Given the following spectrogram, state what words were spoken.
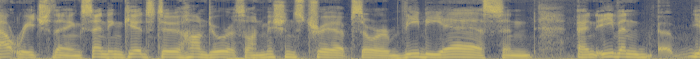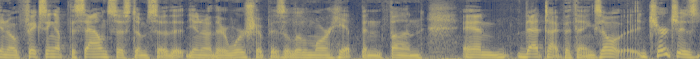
outreach things, sending kids to Honduras on missions trips or VBS, and and even uh, you know fixing up the sound system so that you know their worship is a little more hip and fun, and that type of thing. So churches,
